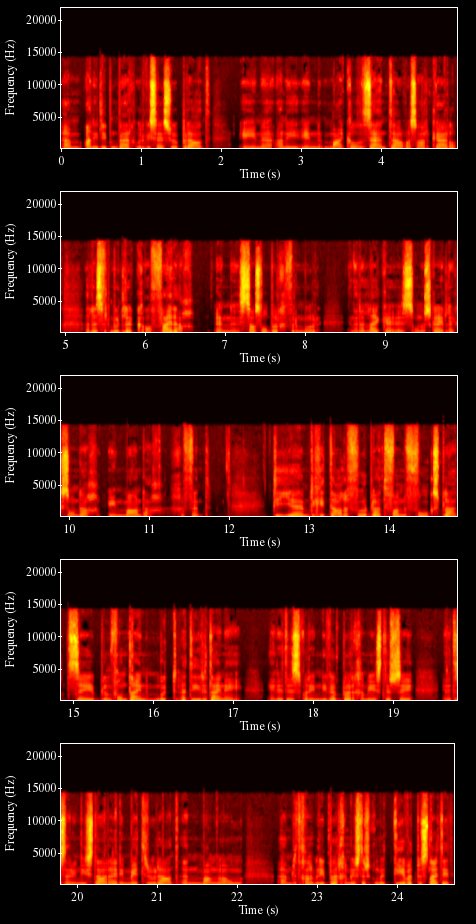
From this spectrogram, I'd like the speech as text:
Ehm um, Annie Liebenberg oor wie sy so praat en uh, Annie en Michael Zanta was haar kerel. Hulle is vermoedelik al Vrydag in Sasselburg vermoor en hulle lyke is onderskeidelik Sondag en Maandag gevind. Die um, digitale voorblad van Volksblad sê Bloemfontein moet 'n dieretuin hê en dit is wat die nuwe burgemeester sê en dit is nou die nuus daar uit die metroraad in Mangaung. Um, dit gaan oor die burgemeesterskomitee wat besluit het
